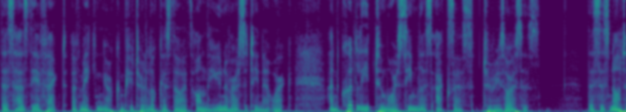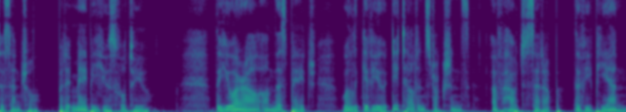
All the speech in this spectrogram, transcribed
This has the effect of making your computer look as though it's on the university network and could lead to more seamless access to resources. This is not essential, but it may be useful to you. The URL on this page will give you detailed instructions of how to set up the VPN.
